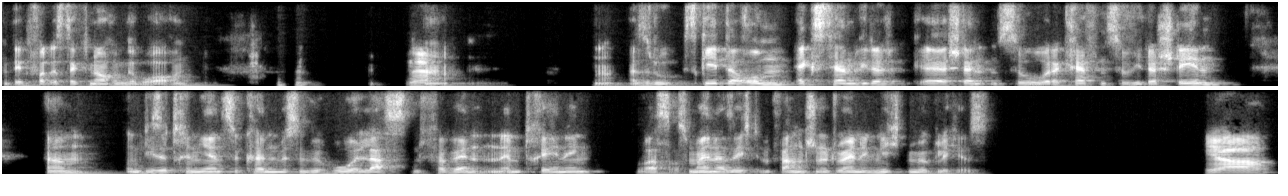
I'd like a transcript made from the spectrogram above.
In dem Fall ist der Knochen gebrochen. Ja. ja. Ja. Also du, es geht darum, externen Widerständen zu oder Kräften zu widerstehen. Ähm, um diese trainieren zu können, müssen wir hohe Lasten verwenden im Training, was aus meiner Sicht im Functional Training nicht möglich ist. Ja,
